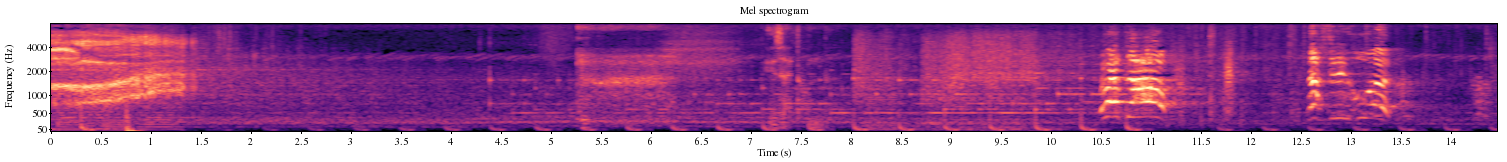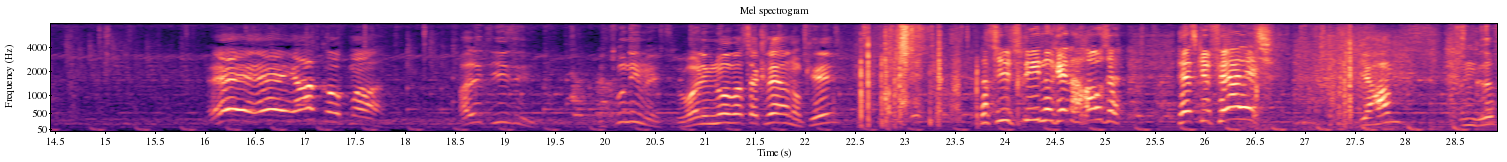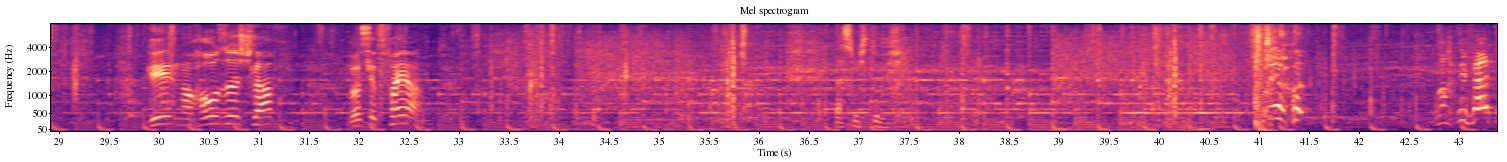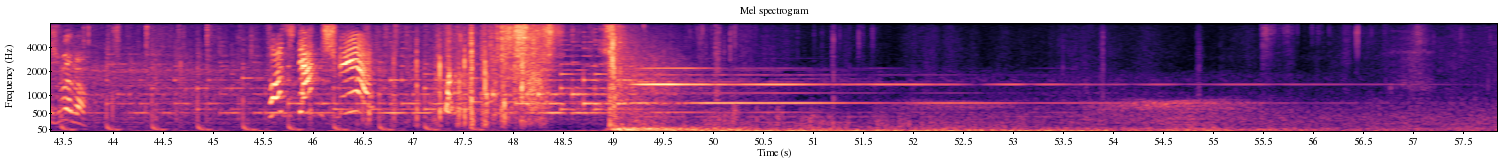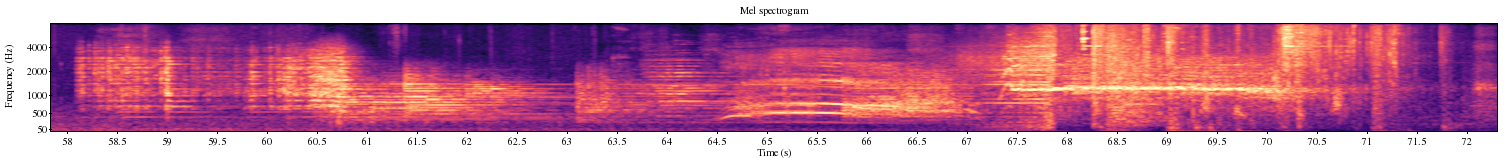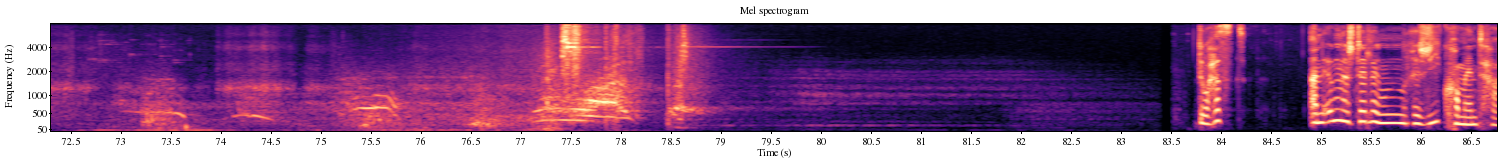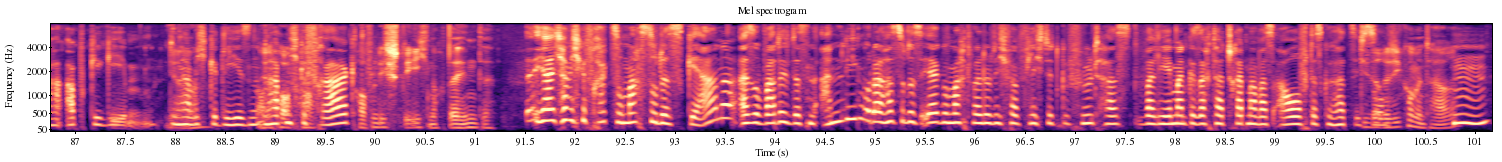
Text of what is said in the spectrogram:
erklären, okay? Lass ihn in Frieden und geht nach Hause. Er ist gefährlich. Wir haben im Griff. Geh nach Hause, schlaf. Du hast jetzt Feierabend. Lass mich durch. Macht sie fertig, Männer! Stelle einen Regiekommentar abgegeben. Den Ja. habe ich gelesen und Ja, habe mich gefragt, Hoffentlich stehe ich noch dahinter. ja, ich habe mich gefragt, so machst du das gerne? Also war dir das ein Anliegen oder hast du das eher gemacht, weil du dich verpflichtet gefühlt hast, weil jemand gesagt hat, schreib mal was auf, das gehört sich Diese so. Regiekommentare. Mhm.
